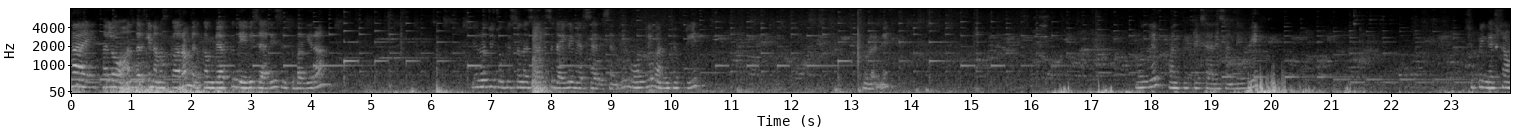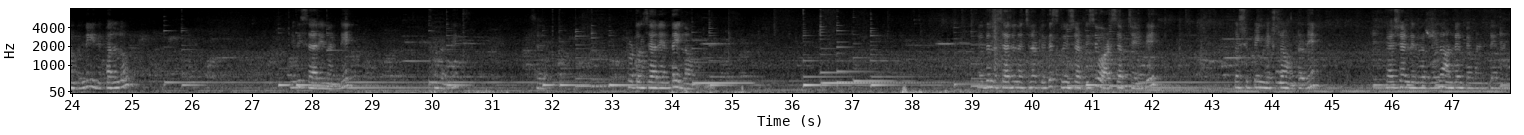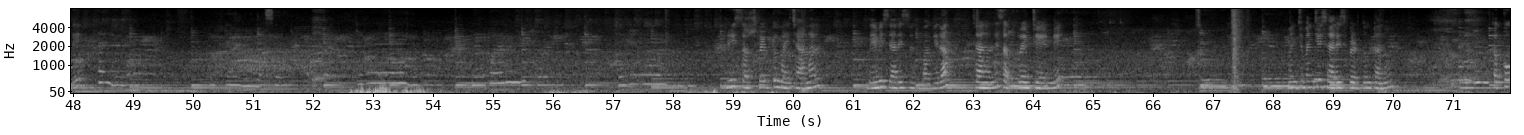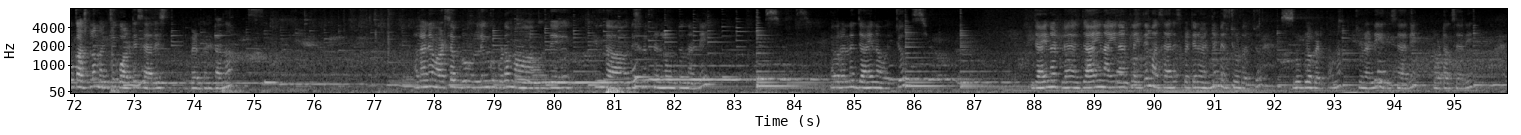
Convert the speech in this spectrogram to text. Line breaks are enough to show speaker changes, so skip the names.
Hi hello అందరికీ నమస్కారం. Welcome back to Devi sarees with Bagheera ఈరోజు చూపిస్తున్న శారీస్ డైలీ వేర్ శారీస్ అండి. ఓన్లీ వన్ ఫిఫ్టీ చూడండి. ఓన్లీ వన్ ఫిఫ్టీ శారీస్ అండి ఇవి. షిప్పింగ్ ఎక్స్ట్రా ఉంటుంది. ఇది పళ్ళు. ఇది శారీనండి చూడండి. సరే. టోటల్ శారీ అంతా ఇలా ఏదైనా శారీ నచ్చినట్లయితే స్క్రీన్ షాట్ తీసి వాట్సాప్ చేయండి. షిప్పింగ్ ఎక్స్ట్రా ఉంటుంది. క్యాష్ ఆన్ డెలివరీ లేదు online పేమెంటేనండి please subscribe to my channel Devi sarees with Bagheera ఛానల్ని సబ్స్క్రైబ్ చేయండి. మంచి మంచి శారీస్ పెడుతుంటాను. తక్కువ కాస్ట్లో మంచి క్వాలిటీ శారీస్ పెడుతుంటాను. అలానే వాట్సాప్ గ్రూప్ లింక్ కూడా మా కింద డిస్క్రిప్షన్లో ఉంటుందండి. ఎవరైనా జాయిన్ అవ్వచ్చు. జాయిన్ అట్లే జాయిన్ అయినట్లయితే మా శారీస్ పెట్టిన వెంటనే మీరు చూడవచ్చు గ్రూప్లో పెడతాను. చూడండి ఇది శారీ టోటల్ శారీ.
